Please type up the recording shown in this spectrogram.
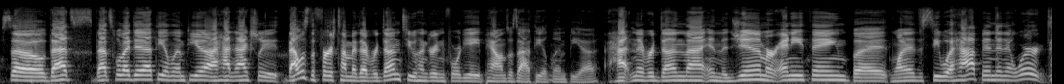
so that's that's what I did at the Olympia. I hadn't actually. That was the first time I'd ever done 248 pounds. Was at the Olympia. Hadn't ever done that in the gym or anything, but wanted to see what happened, and it worked.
